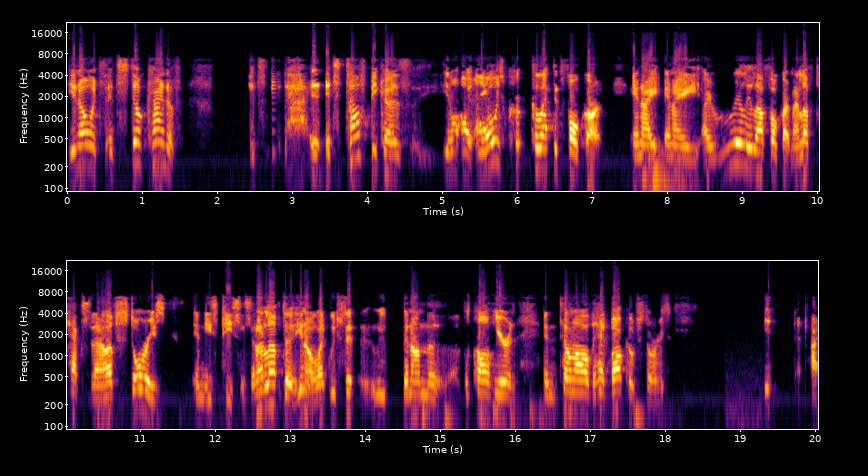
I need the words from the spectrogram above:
you know, it's, it's still kind of, it's it, it's tough because you know I, I always c- collected folk art and I and I I really love folk art and I love text and I love stories in these pieces. And I love to you know like we've sit we've been on the, the call here and and telling all the head ball coach stories. It, I,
